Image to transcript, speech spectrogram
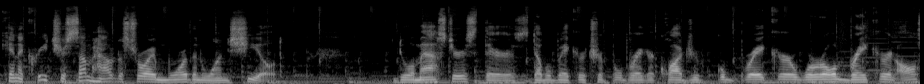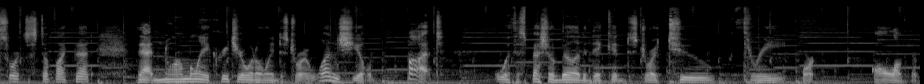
can a creature somehow destroy more than one shield? Duel Masters, there's Double Breaker, Triple Breaker, Quadruple Breaker, World Breaker, and all sorts of stuff like that. That normally a creature would only destroy one shield, but with a special ability, they could destroy two, three, or all of them.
